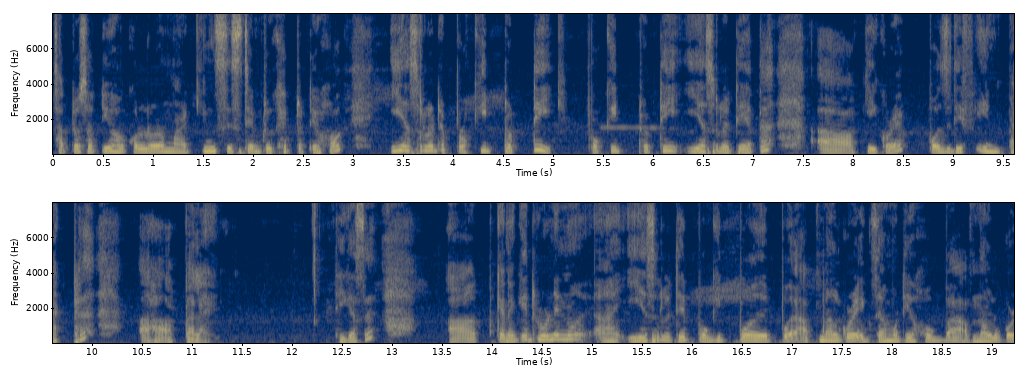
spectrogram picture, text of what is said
ছাত্ৰ ছাত্ৰীসকলৰ মাৰ্কিং ছিষ্টেমটোৰ ক্ষেত্ৰতে হওক ই আচলতে প্ৰকৃততেই প্ৰকৃততেই ই আচলতে এটা কি কৰে পজিটিভ ইম্পেক্ট পেলায়। ঠিক আছে? কেনেকৈ ধৰণেনো ই আচলতে প্ৰকৃত আপোনালোকৰ এক্সামতে হওক বা আপোনালোকৰ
